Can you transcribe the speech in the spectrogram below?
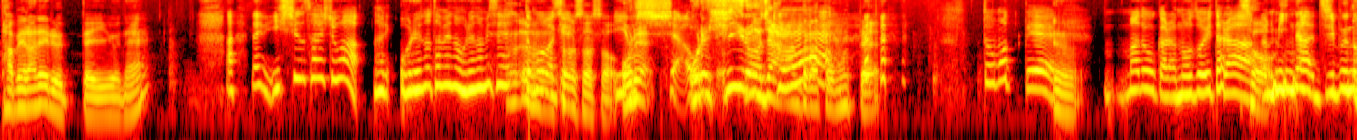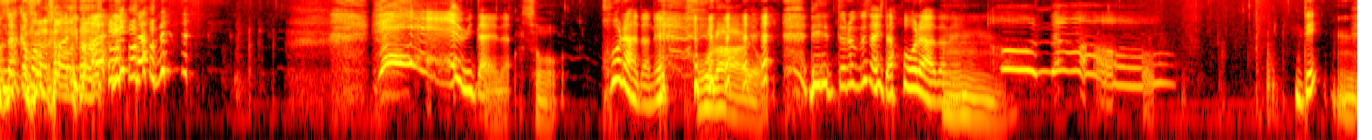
食べられるっていうね。あ何？一瞬最初は何？俺のための俺の店？と思うわけ、んそうそうそう。俺俺ヒーローじゃんとかと思って、と思って、うん、窓から覗いたらそう。みんな自分の仲間をバリバリ食べへえみたいな。そホラーだね。うホラーよ、レッドロブさんしたホラーだね、うん、Oh no で？うん。で？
